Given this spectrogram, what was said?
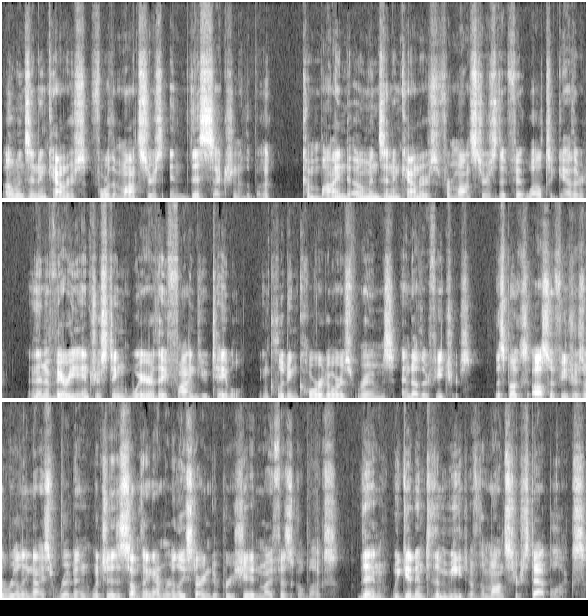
omens and encounters for the monsters in this section of the book, combined omens and encounters for monsters that fit well together, and then a very interesting where they find you table including corridors, rooms, and other features. This book also features a really nice ribbon, which is something I'm really starting to appreciate in my physical books. Then we get into the meat of the monster stat blocks,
